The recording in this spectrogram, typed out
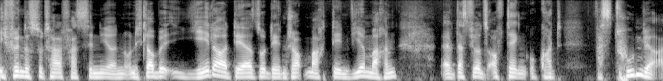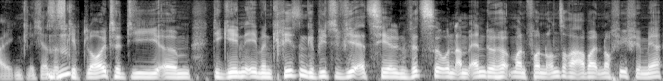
ich finde es total faszinierend. Und ich glaube, jeder, der so den Job macht, den wir machen, äh, dass wir uns oft denken, oh Gott, was tun wir eigentlich? Also mhm. es gibt Leute, die, ähm, die gehen eben in Krisengebiete, wir erzählen Witze und am Ende hört man von unserer Arbeit noch viel, viel mehr.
